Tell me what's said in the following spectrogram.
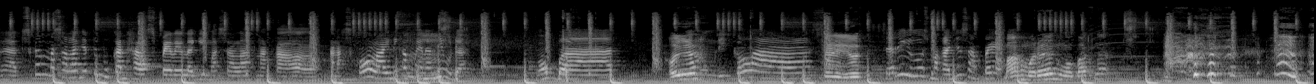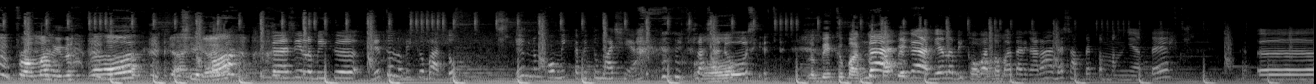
nah terus kan masalahnya tuh bukan hal sepele lagi masalah nakal anak sekolah ini kan mainannya udah ngobat Oh iya, minum di kelas serius. serius makanya sampai Mah meren ngobat nggak? Promah gitu. Heeh. Siapa? enggak sih lebih ke dia tuh lebih ke batuk dia minum komik tapi too much ya jelas Oh. dus gitu. Lebih ke batuk enggak tapi enggak dia lebih ke obat-obatan karena ada sampai temennya teh eh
